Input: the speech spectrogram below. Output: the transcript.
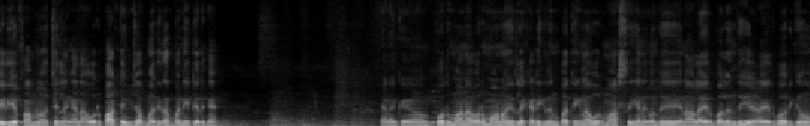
பெரிய ஃபார்ம்லாம் வச்சிடலைங்க. நான் ஒரு பார்ட் டைம் ஜாப் மாதிரி தான் பண்ணிகிட்டு இருக்கேன். எனக்கு போதுமான வருமானம் இதில் கிடைக்குதுன்னு பார்த்தீங்கன்னா ஒரு மாதத்துக்கு எனக்கு வந்து நாலாயிரரூபாலேருந்து ஏழாயிரரூபா வரைக்கும்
